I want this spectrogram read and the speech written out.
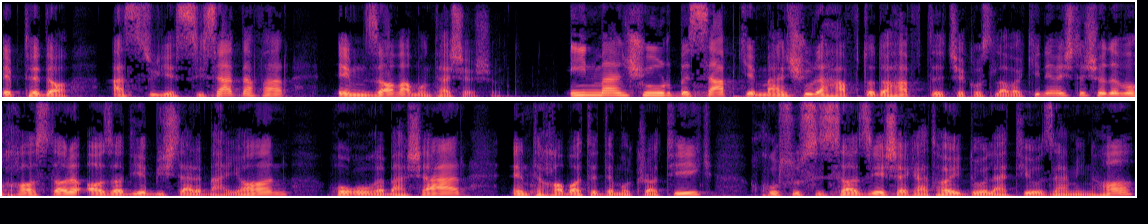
ابتدا از سوی 300 نفر امضا و منتشر شد. این منشور به سبک منشور 77 چکسلواکی نوشته شده و خواستار آزادی بیشتر بیان، حقوق بشر، انتخابات دموکراتیک، خصوصی سازی شرکت های دولتی و زمین ها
